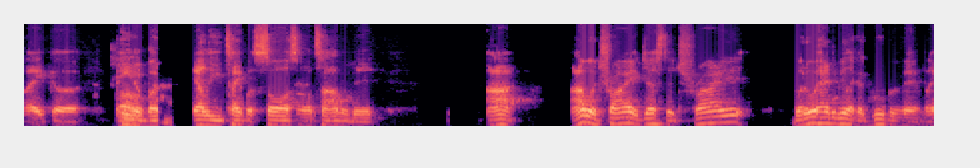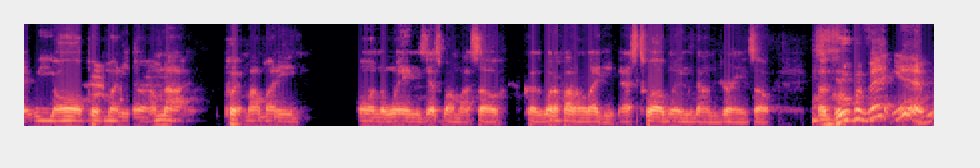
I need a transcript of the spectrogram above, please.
like uh, peanut oh. butter jelly type of sauce on top of it. I I would try it just to try it, but it would have to be like a group event. Like we all put money on. I'm not putting my money on the wings just by myself because what if I don't like it? That's 12 wings down the drain. So a group event, yeah, we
